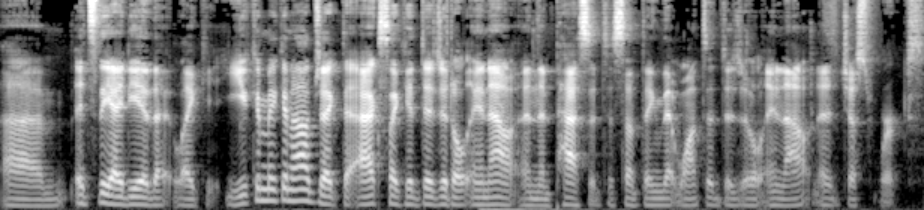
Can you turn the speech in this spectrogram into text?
Um, it's the idea that like you can make an object that acts like a digital in out and then pass it to something that wants a digital in out and it just works.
